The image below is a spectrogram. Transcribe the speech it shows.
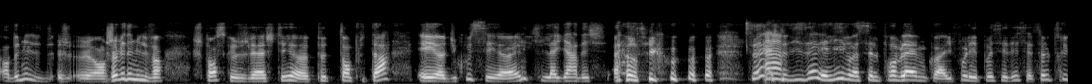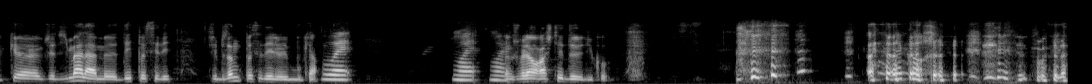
En 2000, je- euh, en janvier 2020. Je pense que je l'ai acheté euh, peu de temps plus tard. Et euh, du coup, c'est euh, elle qui l'a gardé. Alors du coup, tu sais, Ah. je te disais, les livres, c'est le problème, quoi. Il faut les posséder. C'est le seul truc euh, que j'ai du mal à me déposséder. J'ai besoin de posséder le bouquin. Ouais. Ouais, ouais. Donc je vais aller en racheter deux, du coup. D'accord. voilà.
